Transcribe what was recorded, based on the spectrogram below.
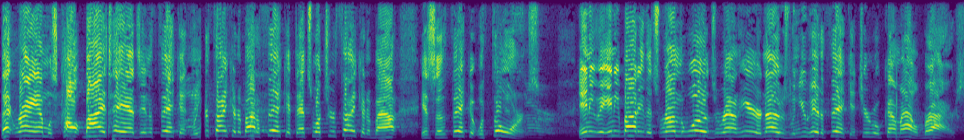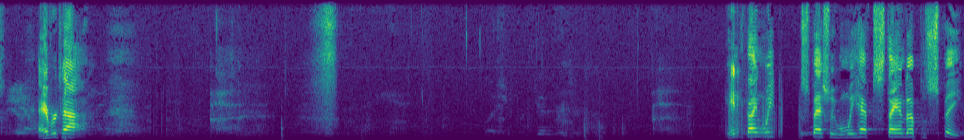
that ram was caught by his heads in a thicket. When you're thinking about a thicket, that's what you're thinking about. It's a thicket with thorns. Any, anybody that's run the woods around here knows when you hit a thicket, you're going to come out with briars. Every time. Anything we do, especially when we have to stand up and speak,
